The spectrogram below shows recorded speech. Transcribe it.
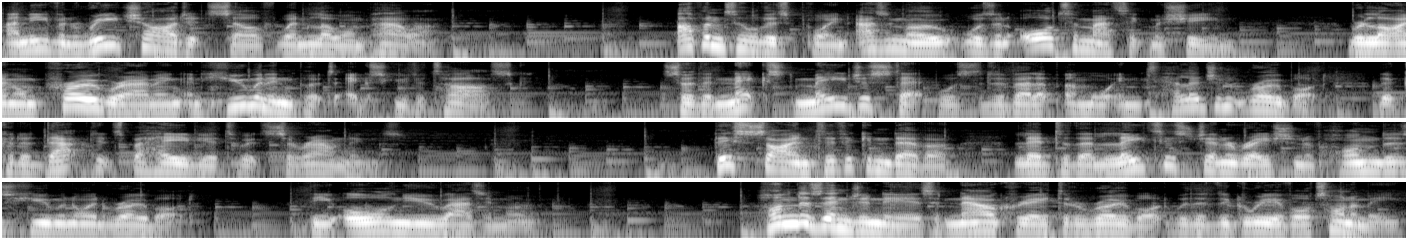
and even recharge itself when low on power. Up until this point, ASIMO was an automatic machine, relying on programming and human input to execute a task. So the next major step was to develop a more intelligent robot that could adapt its behaviour to its surroundings. This scientific endeavour led to the latest generation of Honda's humanoid robot, the all-new ASIMO. Honda's engineers had now created a robot with a degree of autonomy,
